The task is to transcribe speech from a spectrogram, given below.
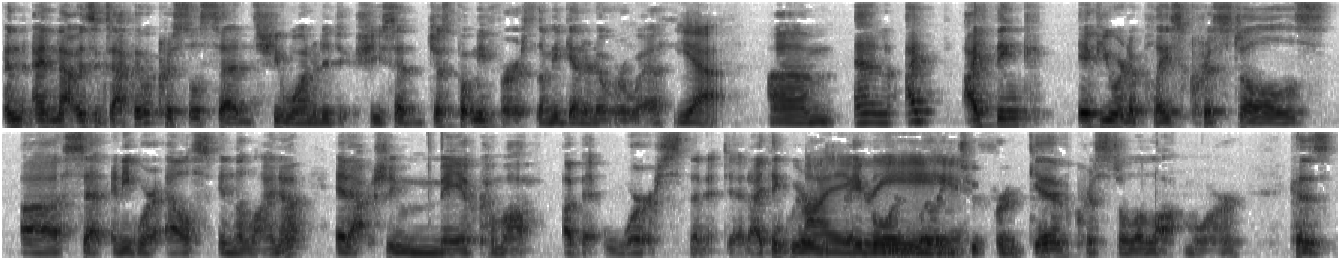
and and that was exactly what Krystal said she wanted to do. She said, "Just put me first. Let me get it over with." yeah, Um, and I I think if you were to place Krystal's uh, set anywhere else in the lineup, it actually may have come off a bit worse than it did. I think we were I able and willing to forgive Krystal a lot more because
